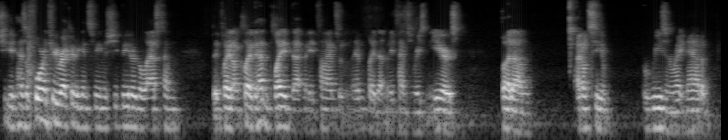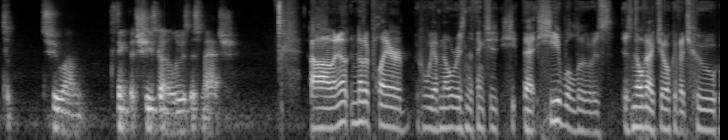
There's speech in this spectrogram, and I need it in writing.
she has a four and three record against Venus. She beat her the last time they played on clay. They haven't played that many times, they haven't played that many times in recent years. But um, I don't see a reason right now to to, to um, think that she's going to lose this match. Uh, another player who we have no reason to think she, he, that he will lose is Novak Djokovic, who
